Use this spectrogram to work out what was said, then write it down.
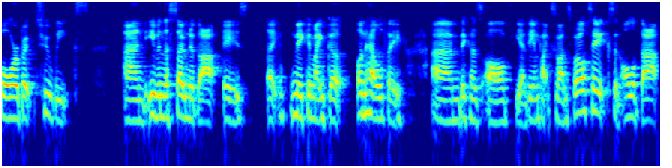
for about two weeks. And even the sound of that is like making my gut unhealthy um, because of yeah the impacts of antibiotics and all of that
